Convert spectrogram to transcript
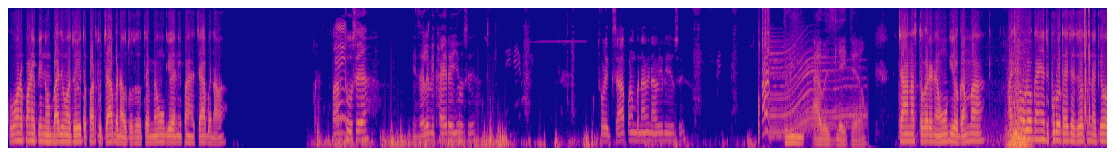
કૂવાનું પાણી પીને હું બાજુમાં જોયું તો પાર્થું ચા બનાવતો હતો તો મેં હું ગયો એની પાસે ચા બનાવવા. પાર્થું છે એ જલેબી ખાઈ રહ્યો છે. થોડીક ચા પણ બનાવીને આવી રહ્યો છે. Three hours later. ચા નાસ્તો કરીને હું ગયો ગામમાં. આજનો વ્લોગ અહીંયા જ પૂરો થાય છે. જો તમને કેવો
